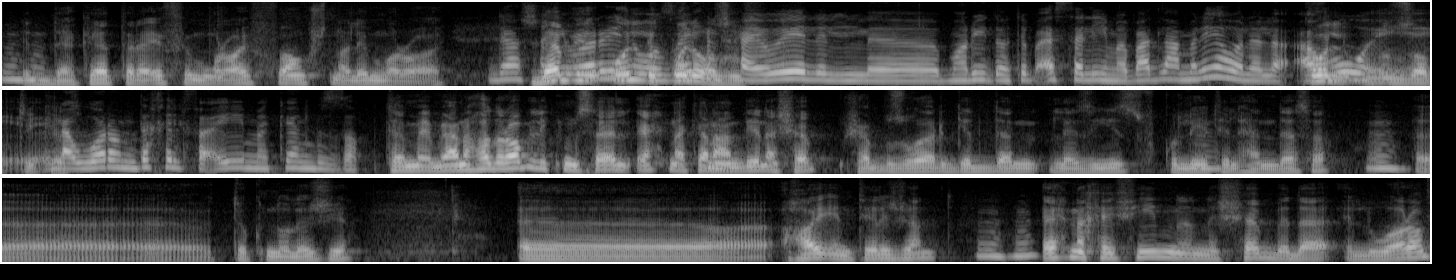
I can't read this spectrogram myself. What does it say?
الدكاترة اف ام ار اي فانكشنال ام ار اي ده عشان ده بيقول لكل الوظائف وظيفة. الحيوية للمريض هتبقى سليمة بعد العملية ولا لأ؟ أو كل- هو بالظبط كده. لو ورم داخل في أي مكان بالظبط. تمام. يعني هضرب لك مثال. إحنا كان عندنا شاب شاب صغير جدا لذيذ في كلية الهندسة مم. آه التكنولوجيا آه high intelligent مهم. إحنا خايفين إن الشاب ده الورم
